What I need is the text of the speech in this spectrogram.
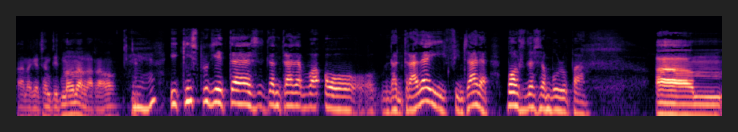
en aquest sentit, m'ha donat la raó. Eh? I quins projectes d'entrada o d'entrada i fins ara vols desenvolupar? Um,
